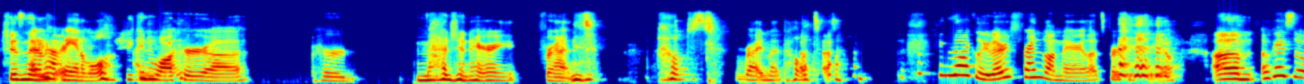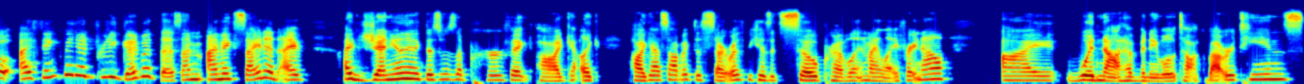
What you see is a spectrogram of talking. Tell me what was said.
she doesn't I don't have an either. animal. She can walk one. her uh her imaginary friend. I'll just ride my Peloton. exactly. There's friends on there. That's perfect for you. um, okay, so I think we did pretty good with this. I'm I'm excited. I I genuinely like this was a perfect podcast like podcast topic to start with because it's so prevalent in my life right now. I would not have been able to talk about routines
